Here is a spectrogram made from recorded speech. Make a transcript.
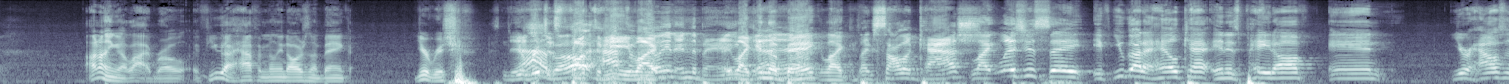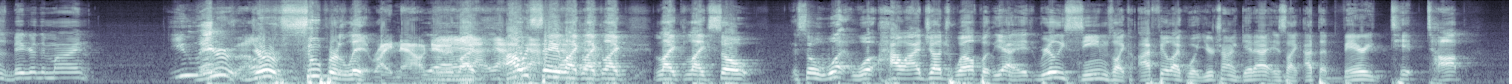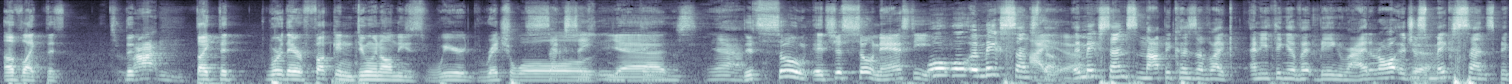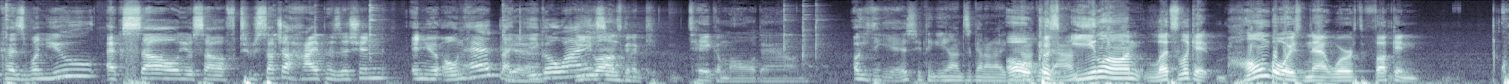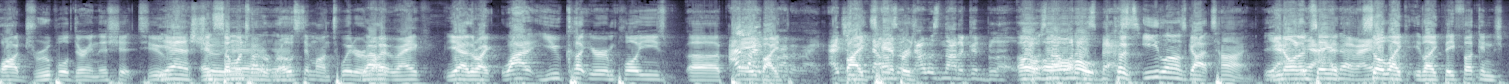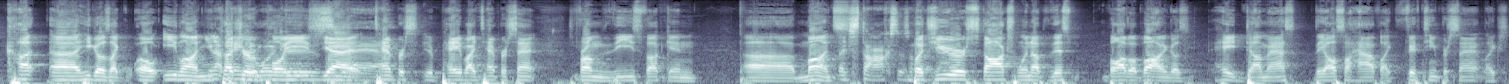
I'm not even gonna lie, bro. If you got half a million dollars in the bank, you're rich. you're yeah, rich as bro, fuck to half me. a Like, million in the bank, eh, like in the yeah. bank, like like solid cash. like let's just say if you got a Hellcat and it's paid off and your house is bigger than mine, you, you're bro. you're super lit right now, dude. Yeah, like yeah, yeah, I would yeah, say yeah, like yeah. like like like like so so what what how I judge wealth, but yeah, it really seems like I feel like what you're trying to get at is like at the very tip top of like the, the rotten. like the where they're fucking doing all these weird rituals. Sex Satan yeah. things. Yeah. It's so it's just so nasty. Well, well, it makes sense I, though. uh, it makes sense not because of like anything of it being right at all. It just Yeah. makes sense because when you excel yourself to such a high position in your own head, like Yeah. ego wise. Elon's gonna k- take them all down. Oh, you think he is? You think Elon's gonna like? Oh, because? Elon, let's look at Homeboy's net worth fucking quadrupled during this shit too. Yeah, it's And someone Yeah, tried to yeah. roast him on Twitter. Robert like, Reich. Yeah, they're like, why you cut your employees' uh, pay like by by think that ten was, a, percent? that was not a good blow. that Oh, was not one of his oh, best. because Elon's got time. Yeah, you know what I'm saying? Know, right? So like, like they fucking cut. Uh, he goes like, "Oh, Elon, you cut your your employees. Yeah, ten percent, your pay by ten percent from these fucking uh, months, like stocks or something. but like your stocks went up this blah blah blah." And goes, "Hey, dumbass, they also have like fifteen percent, like,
